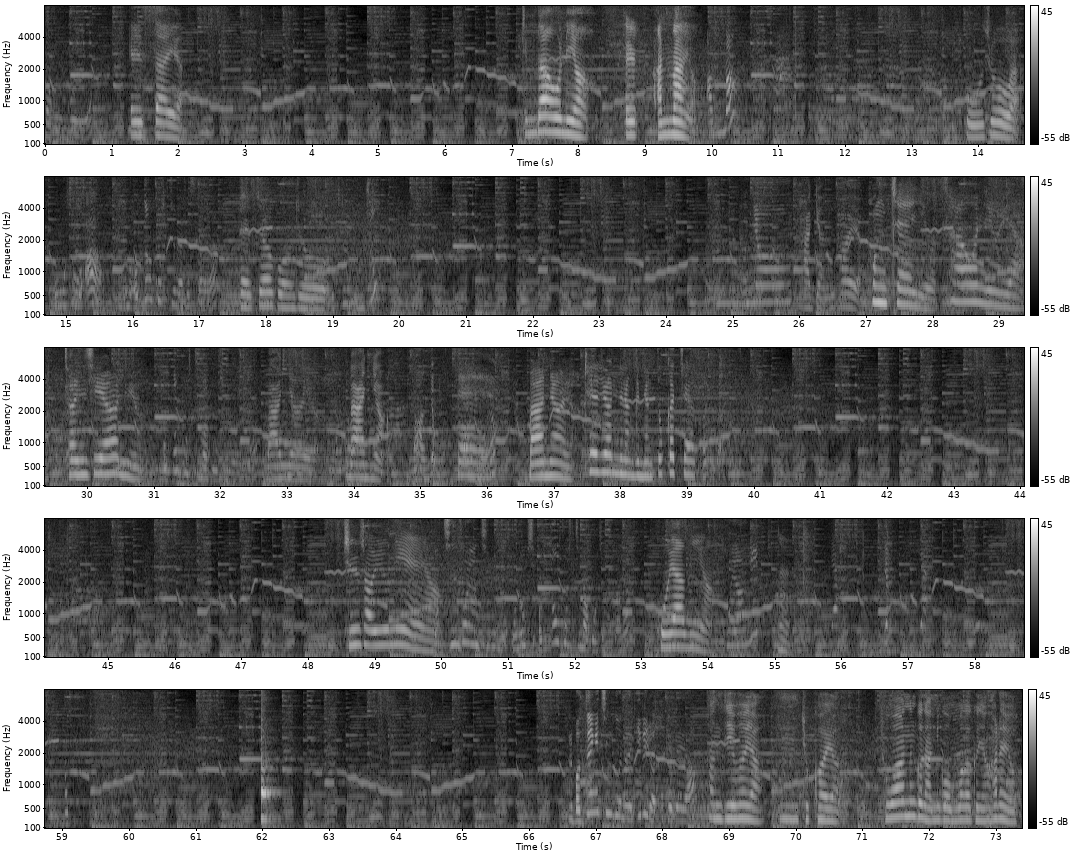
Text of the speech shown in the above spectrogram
코스튬하고 온 거예요? 엘사요. 김다운이요. 엘, 안나요. 안나? 오소아. 오소아. 오늘 어떤 코스튬 하셨어요? 백설공 박연서요. 홍채유. 사원유요. 전시현이요. 어떤 코스튬하고 오신 거예요? 마녀요. 마녀. 마녀? 네. 마녀요? 마녀요. 캐리 언니랑 그냥 똑같이 하고 있어요. 진서윤이에요. 진서윤 친구 오늘 혹시 어떤 코스튬 하고 오셨어요? 고양이요. 고양이? 네. 멋쟁이 친구는 이름이 어떻게 돼요? 황지우요. 음, 좋고요. 좋아하는 건 아니고 엄마가 그냥 하래요.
